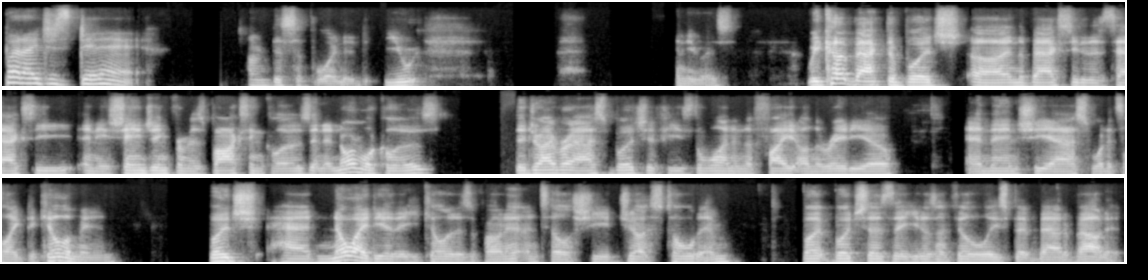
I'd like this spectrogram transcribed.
but I just didn't. I'm disappointed. You anyways. We cut back to Butch uh, in the backseat of the taxi, and he's changing from his boxing clothes into normal clothes. The driver asks Butch if he's the one in the fight on the radio, and then she asks what it's like to kill a man. Butch had no idea that he killed his opponent until she just told him, but Butch says that he doesn't feel the least bit bad about it.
